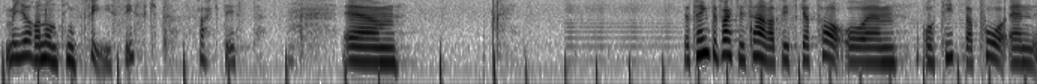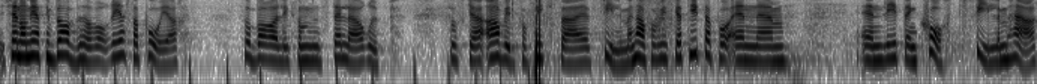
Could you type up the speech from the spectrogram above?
men göra någonting fysiskt faktiskt. Um, jag tänkte faktiskt här att vi ska ta och, ehm, och titta på en... Känner ni att ni bara behöver resa på er? Så bara liksom ställa er upp. Så ska Arvid få fixa eh, filmen här, för vi ska titta på en, ehm, en liten kort film här.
